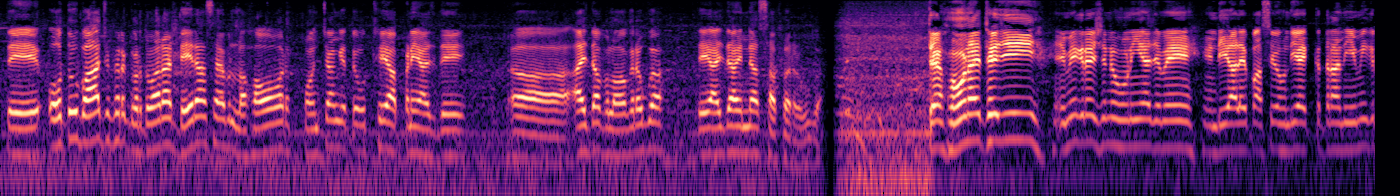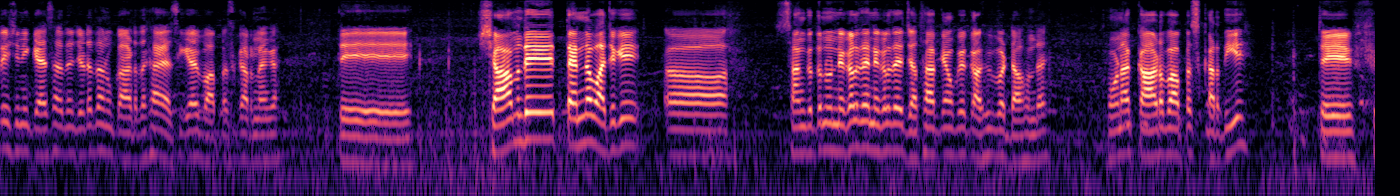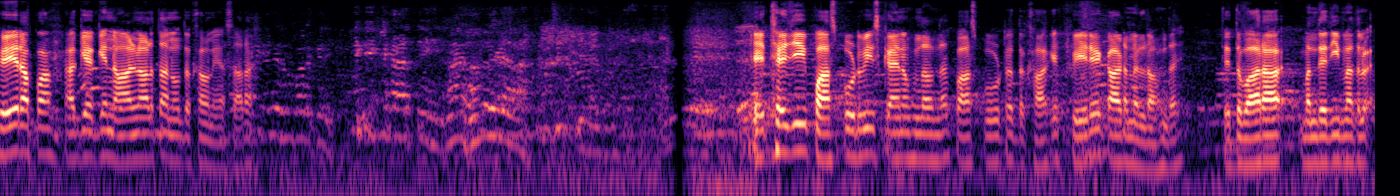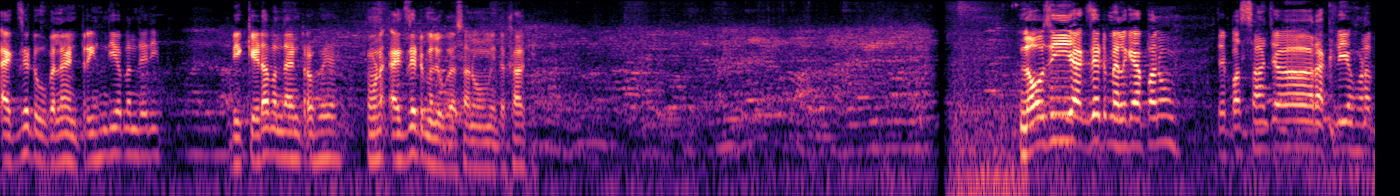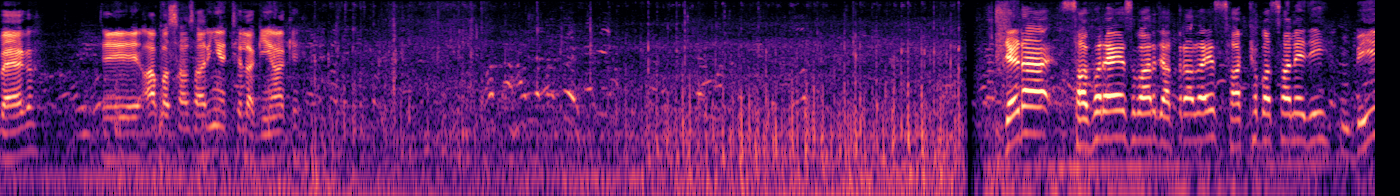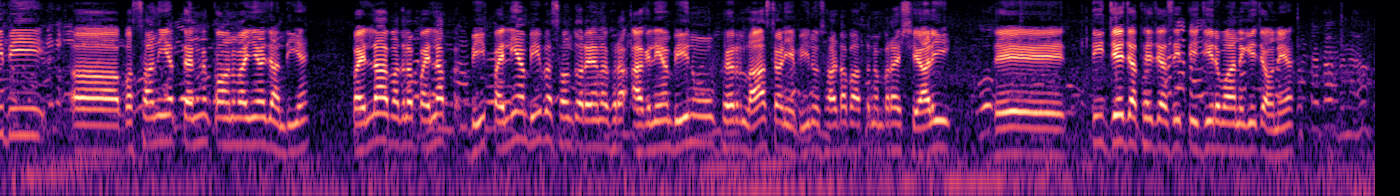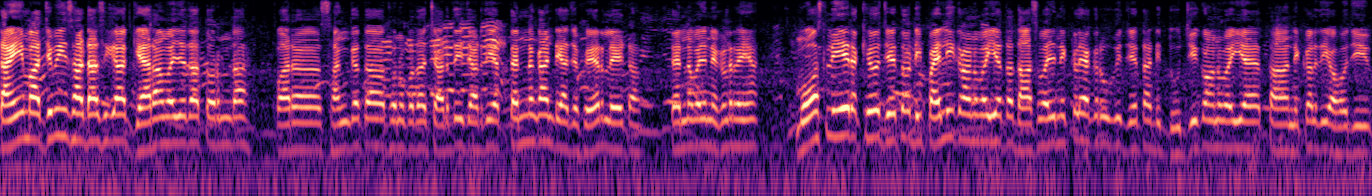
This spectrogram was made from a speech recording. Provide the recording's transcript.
ਤੇ ਉਸ ਤੋਂ ਬਾਅਦ 'ਚ ਫਿਰ ਗੁਰਦੁਆਰਾ ਡੇਰਾ ਸਾਹਿਬ ਲਾਹੌਰ ਪਹੁੰਚਾਂਗੇ ਤੇ ਉੱਥੇ ਆਪਣੇ ਅੱਜ ਦੇ ਅੱਜ ਦਾ ਵਲੌਗ ਰਹੂਗਾ ਤੇ ਅੱਜ ਦਾ ਇੰਨਾ ਸਫ਼ਰ ਰਹੂਗਾ। ਤੇ ਹੁਣ ਇੱਥੇ ਜੀ ਇਮੀਗ੍ਰੇਸ਼ਨ ਹੋਣੀ ਆ, ਜਿਵੇਂ ਇੰਡੀਆ ਵਾਲੇ ਪਾਸੇ ਹੁੰਦੀ ਆ, ਇੱਕ ਤਰ੍ਹਾਂ ਦੀ ਇਮੀਗ੍ਰੇਸ਼ਨ ਹੀ ਕਹਿ ਸਕਦੇ ਜਿਹੜਾ ਤੁਹਾਨੂੰ ਕਾਰਡ ਦਿਖਾਇਆ ਸੀਗਾ, ਇਹ ਵਾਪਸ ਕਰਨਾ ਹੈਗਾ ਤੇ ਸ਼ਾਮ ਦੇ 3 ਵਜ ਗਏ ਸੰਗਤ ਨੂੰ ਨਿਕਲਦੇ ਨਿਕਲਦੇ ਜਥਾ, ਕਿਉਂਕਿ ਕਾਫੀ ਵੱਡਾ ਹੁੰਦਾ ਹੁਣ ਆ ਕਾਰਡ ਵਾਪਸ ਕਰ ਦਈਏ, ਤੇ ਫਿਰ ਆਪਾਂ ਅੱਗੇ ਅੱਗੇ ਨਾਲ ਨਾਲ ਤੁਹਾਨੂੰ ਦਿਖਾਉਨੇ ਆ ਸਾਰਾ। ਇੱਥੇ ਜੀ ਪਾਸਪੋਰਟ ਵੀ ਸਕੈਨ ਹੁੰਦਾ ਹੁੰਦਾ, ਪਾਸਪੋਰਟ ਦਿਖਾ ਕੇ ਫਿਰ ਇਹ ਕਾਰਡ ਮਿਲਦਾ ਹੁੰਦਾ ਹੈ। ਤੇ ਦੁਬਾਰਾ ਬੰਦੇ ਦੀ ਮਤਲਬ ਐਗਜ਼ਿਟ ਹੋ, ਪਹਿਲਾਂ ਐਂਟਰੀ ਹੁੰਦੀ ਹੈ ਬੰਦੇ ਦੀ, ਵੀ ਕਿਹੜਾ ਬੰਦਾ ਐਂਟਰ ਹੋਇਆ, ਹੁਣ ਐਗਜ਼ਿਟ ਮਿਲੂਗਾ ਸਾਨੂੰ ਉਵੇਂ ਦਿਖਾ ਕੇ। ਲਓ ਜੀ ਐਗਜ਼ਿਟ ਮਿਲ ਗਿਆ ਆਪਾਂ ਨੂੰ, ਤੇ ਬੱਸਾਂ 'ਚ ਰੱਖ ਲਈਏ ਹੁਣ ਬੈਗ ਤੇ ਆ ਬੱਸਾਂ ਸਾਰੀਆਂ ਇੱਥੇ ਲੱਗੀਆਂ ਆ ਕੇ। ਜਿਹੜਾ ਸਫ਼ਰ ਹੈ ਇਸ ਵਾਰ ਯਾਤਰਾ ਦਾ, ਇਹ 60 ਬੱਸਾਂ ਨੇ ਜੀ। 20 20 ਬੱਸਾਂ ਦੀਆਂ ਤਿੰਨ ਕੌਨਵਾਈਆਂ ਜਾਂਦੀਆਂ। ਪਹਿਲਾ ਮਤਲਬ ਪਹਿਲਾਂ 20 ਪਹਿਲੀਆਂ 20 ਬੱਸਾਂ ਤੋਂ ਰਹਿਆਂ ਫਿਰ ਅਗਲੀਆਂ 20 ਨੂੰ, ਫਿਰ ਲਾਸਟ ਵਾਲੀਆਂ 20 ਨੂੰ। ਸਾਡਾ ਬੱਸ ਨੰਬਰ ਹੈ 46 ਤੇ ਤੀਜੇ ਜਥੇ 'ਚ ਅਸੀਂ ਤੀਜੀ ਰਵਾਨਗੀ ਚ ਆਉਨੇ ਆ ਟਾਈਮ ਅੱਜ ਵੀ ਸਾਡਾ ਸੀਗਾ 11 ਵਜੇ ਦਾ ਤੁਰਨ ਦਾ, ਪਰ ਸੰਗਤ ਤੁਹਾਨੂੰ ਪਤਾ ਚੜਦੀ ਚੜਦੀ ਆ 3 ਘੰਟੇ ਅੱਜ ਫੇਰ ਲੇਟ ਆ। 3 ਵਜੇ ਨਿਕਲ ਰਹੇ ਆ ਮੋਸਟਲੀ ਇਹ ਰੱਖਿਓ, ਜੇ ਤੁਹਾਡੀ ਪਹਿਲੀ ਕਾਨਵਾਈ ਹੈ ਤਾਂ 10 ਵਜੇ ਨਿਕਲਿਆ ਕਰੂਗੀ, ਜੇ ਤੁਹਾਡੀ ਦੂਜੀ ਕਾਨਵਾਈ ਹੈ ਤਾਂ ਨਿਕਲਦੀ ਆ ਉਹ ਜੀ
